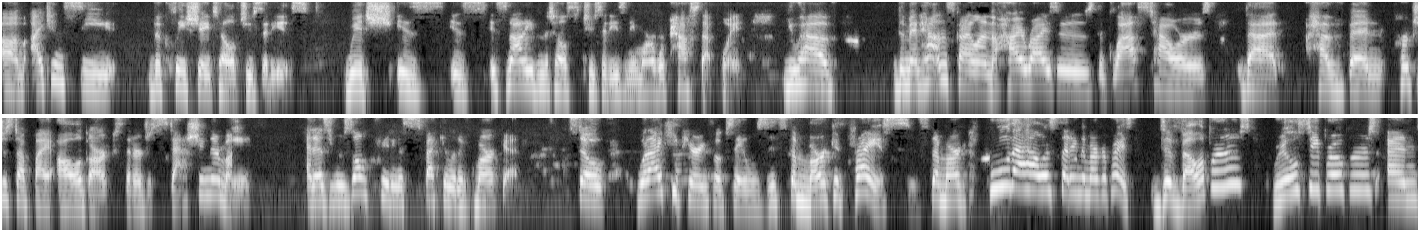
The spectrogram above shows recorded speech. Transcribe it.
um, I can see the cliche tale of two cities, which is is it's not even the tale of two cities anymore. We're past that point. You have the Manhattan skyline, the high rises, the glass towers that have been purchased up by oligarchs that are just stashing their money and as a result creating a speculative market. So what I keep hearing folks say was it's the market price. It's the market. Who the hell is setting the market price? Developers, real estate brokers, and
